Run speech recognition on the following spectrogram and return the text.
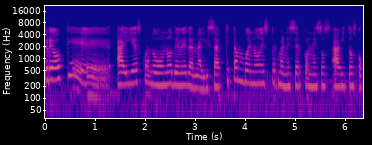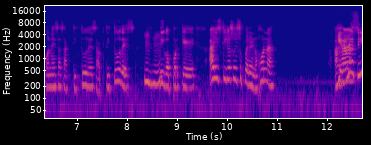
creo que ahí es cuando uno debe de analizar qué tan bueno es permanecer con esos hábitos o con esas actitudes, aptitudes. Digo, porque, ay, es que yo soy súper enojona. Ajá. así?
